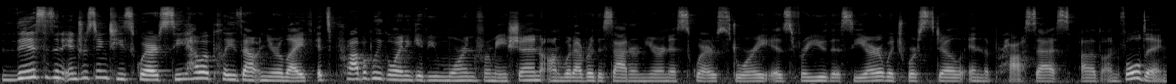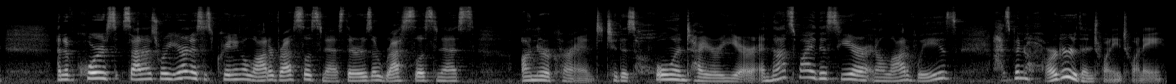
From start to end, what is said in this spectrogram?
this is an interesting T square. See how it plays out in your life. It's probably going to give you more information on whatever the Saturn Uranus square story is for you this year, which we're still in the process of unfolding. And of course, Saturn square Uranus is creating a lot of restlessness. There is a restlessness undercurrent to this whole entire year. And that's why this year, in a lot of ways, has been harder than 2020.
